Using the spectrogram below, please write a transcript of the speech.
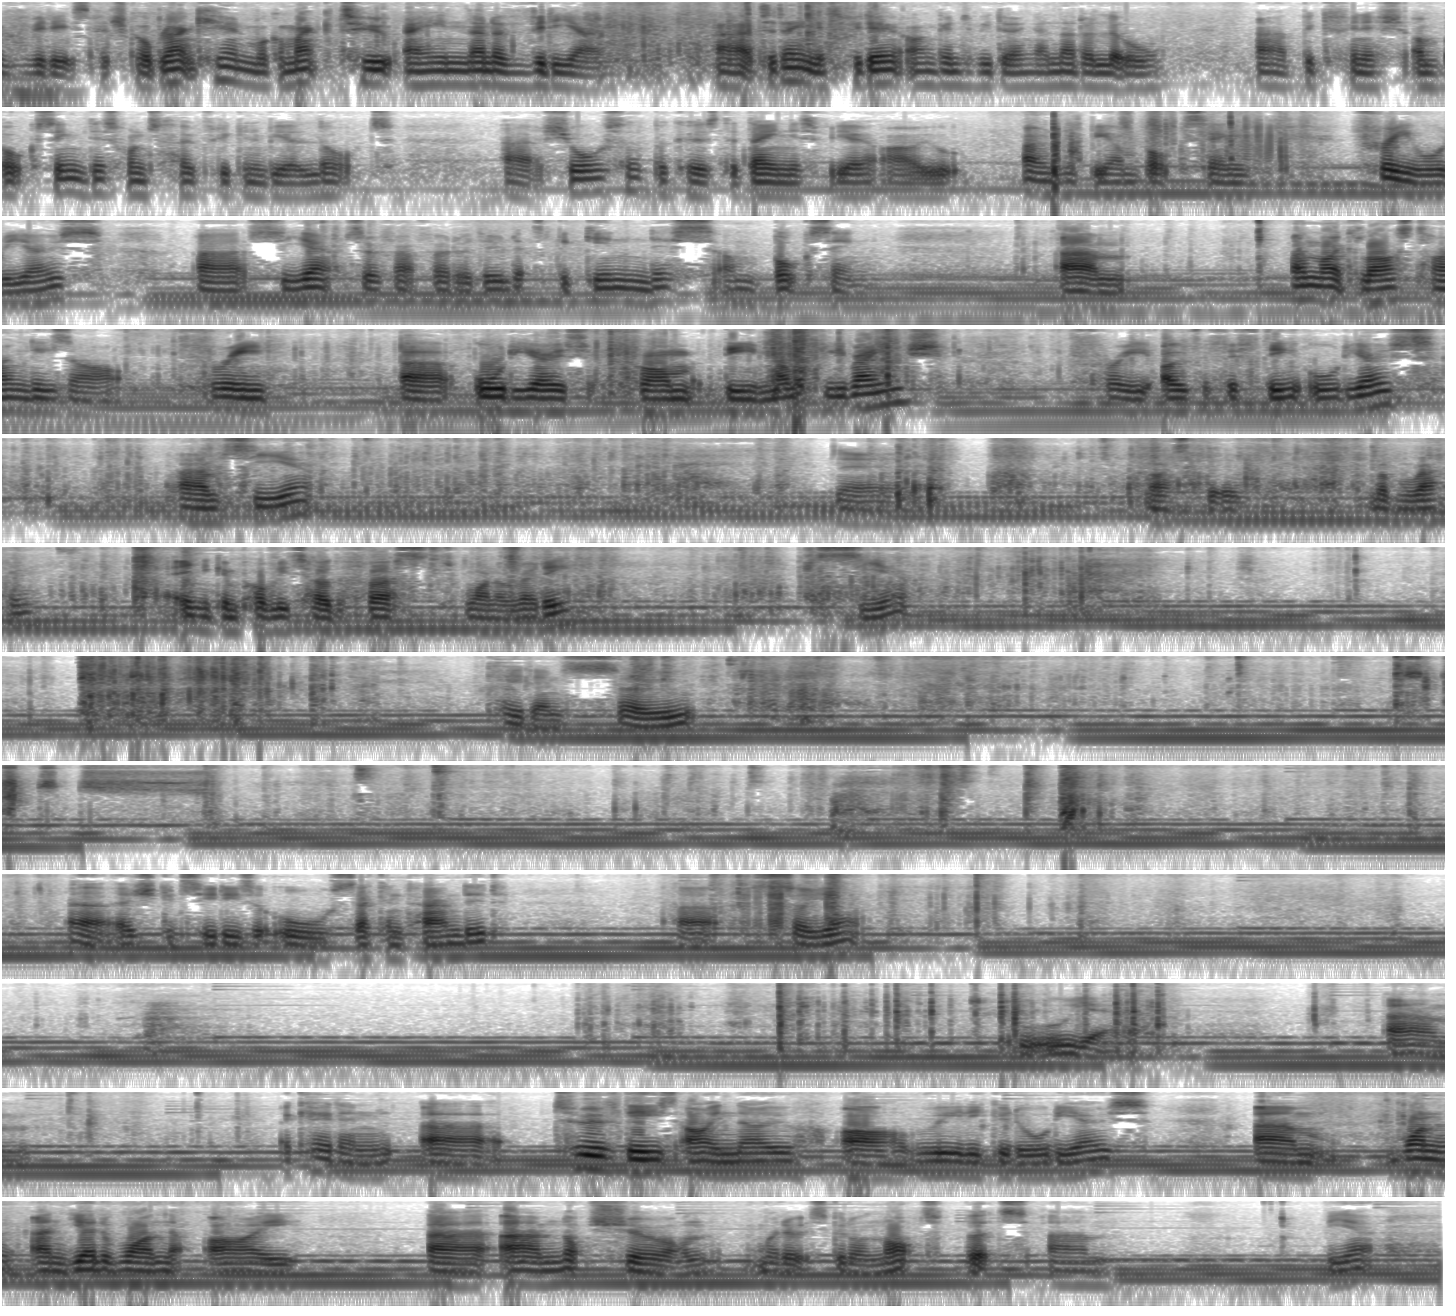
everybody, it's Pitch Skull Black here and welcome back to another video. Uh, today in this video I'm going to be doing another little uh, Big Finish unboxing. This one's hopefully going to be a lot uh, shorter because today in this video I will only be unboxing three audios. Uh, so yeah, so without further ado, let's begin this unboxing. Um, unlike last time, these are three uh, audios from the monthly range. Three over 50 audios. Um, so yeah, yeah, nice bit of rubber wrapping, and you can probably tell the first one already. See it. Okay then, so as you can see, these are all second-handed. Uh, so yeah. Oh yeah. Um, okay then, uh, two of these I know are really good audios. Um, one and the other one I uh, I'm not sure on whether it's good or not, but, um, yeah.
